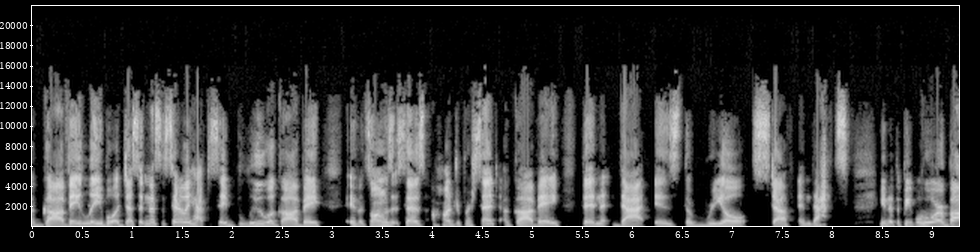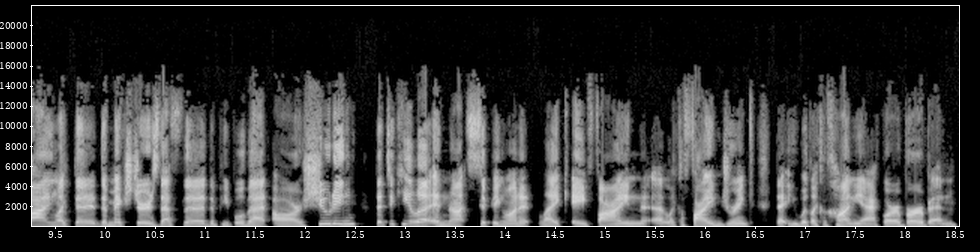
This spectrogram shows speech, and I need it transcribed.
agave label. It doesn't necessarily have to say blue agave. If as long as it says 100% agave, then that is the real stuff. And that's, you know, the people who are buying like the, the mixtures, that's the, the people that are shooting the tequila and not sipping on it like a fine, uh, like a fine drink that you would like a cognac or a bourbon.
